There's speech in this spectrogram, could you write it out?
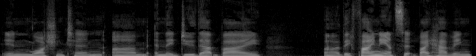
in Washington. Um, and they do that by, they finance it by having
